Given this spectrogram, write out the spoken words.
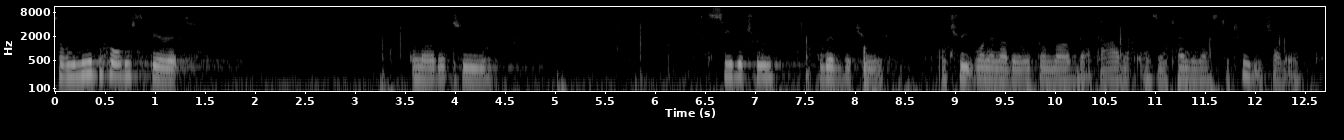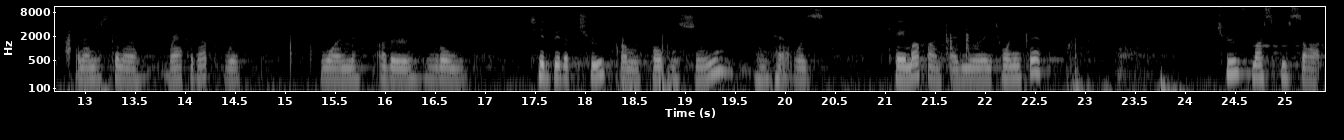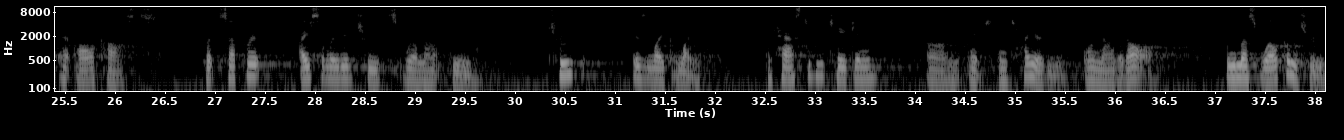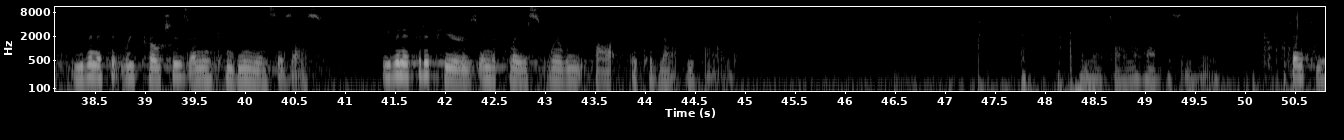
So we need the Holy Spirit in order to see the truth, live the truth, and treat one another with the love that God has intended us to treat each other. And I'm just going to wrap it up with one other little tidbit of truth from Fulton Sheen, and that was came up on February 25th. Truth must be sought at all costs, but separate, isolated truths will not do. Truth is like life. It has to be taken on its entirety or not at all. We must welcome truth, even if it reproaches and inconveniences us, even if it appears in the place where we thought it could not be found. And that's all I have this evening. Thank you.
